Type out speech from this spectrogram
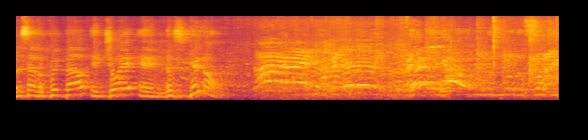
So let's have a good bout, enjoy it, and let's get it on. Let's go!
